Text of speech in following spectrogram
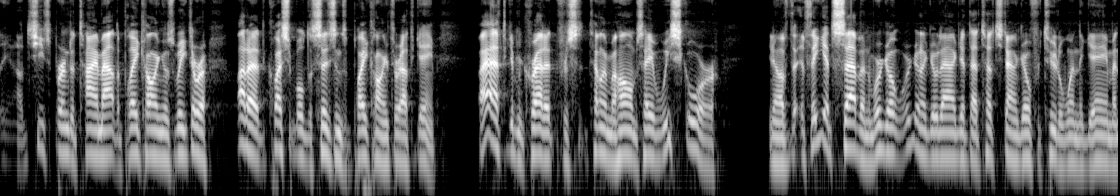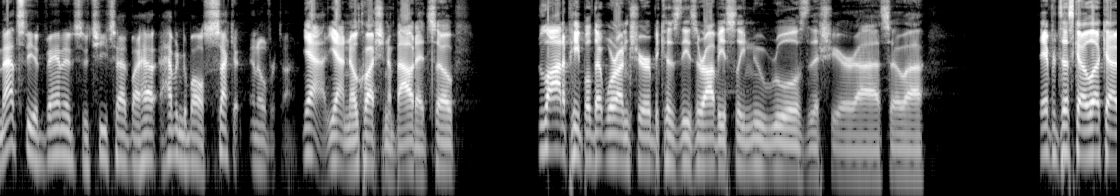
you know Chiefs burned a timeout. The play calling was weak. There were a lot of questionable decisions of play calling throughout the game. I have to give him credit for telling Mahomes, "Hey, we score." You know, if, the, if they get seven, we're going we're going to go down and get that touchdown, go for two to win the game, and that's the advantage the Chiefs had by ha- having the ball second in overtime. Yeah, yeah, no question about it. So a lot of people that were unsure because these are obviously new rules this year. Uh, so uh, San Francisco, look, uh,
